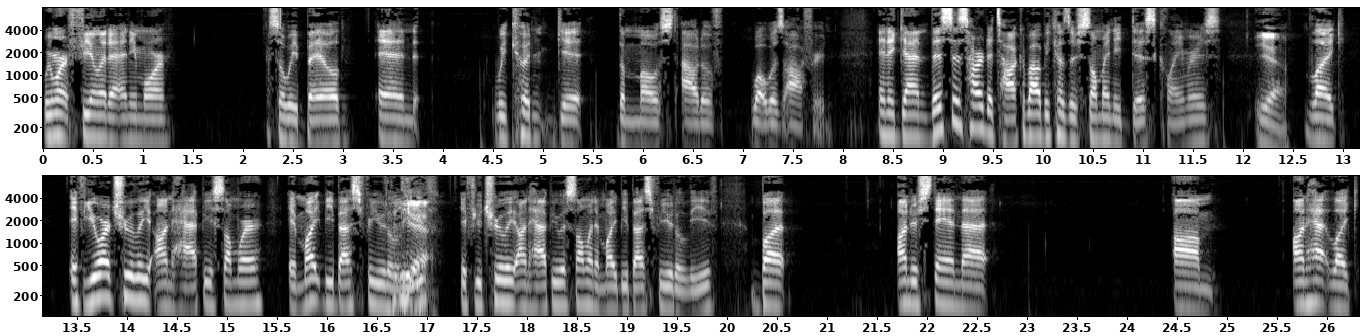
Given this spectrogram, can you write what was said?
we weren't feeling it anymore. So we bailed and we couldn't get the most out of what was offered. And again, this is hard to talk about because there's so many disclaimers. Yeah. Like, if you are truly unhappy somewhere, it might be best for you to leave. Yeah. If you're truly unhappy with someone, it might be best for you to leave. But understand that um unha- like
